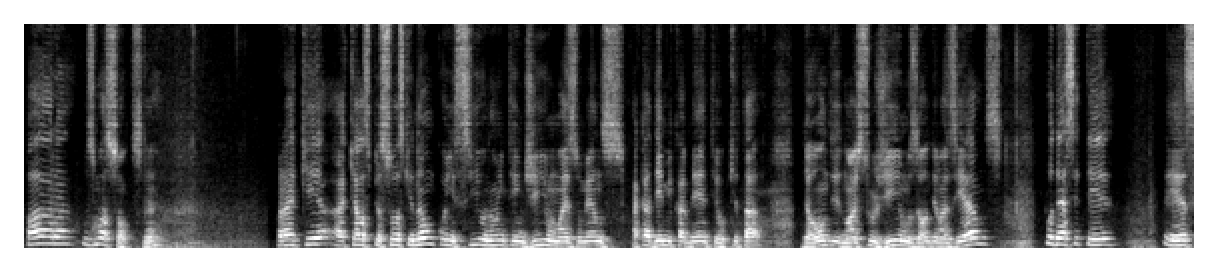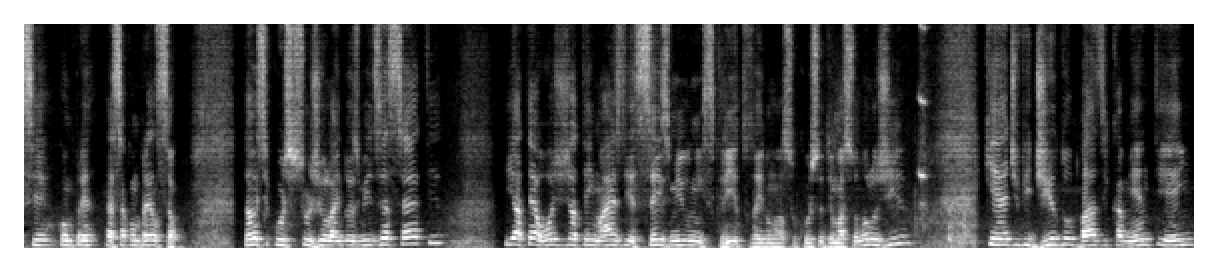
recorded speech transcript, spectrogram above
para os maçons, né? Para que aquelas pessoas que não conheciam, não entendiam mais ou menos academicamente o que tá, de onde nós surgimos, de onde nós viemos, pudesse ter esse, essa compreensão. Então, esse curso surgiu lá em 2017 e até hoje já tem mais de 6 mil inscritos aí no nosso curso de maçonologia, que é dividido basicamente em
